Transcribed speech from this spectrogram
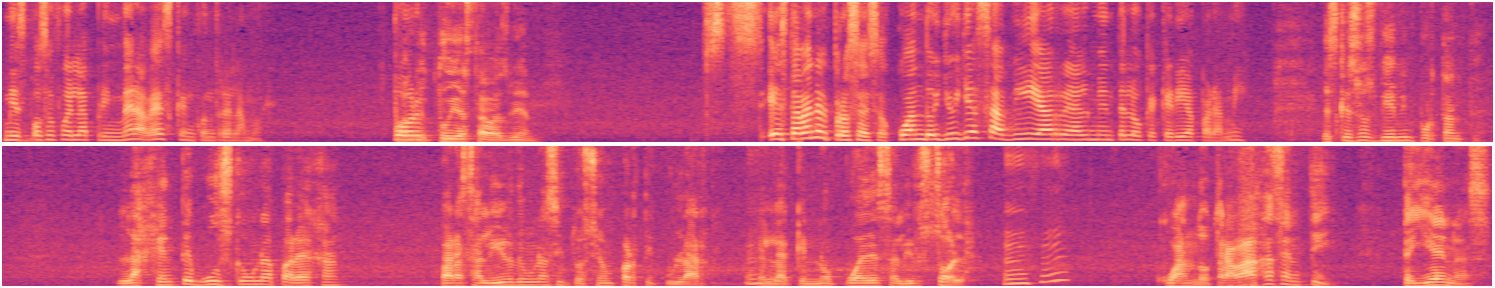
Mi esposo fue la primera vez que encontré el amor. Porque tú ya estabas bien. Estaba en el proceso, cuando yo ya sabía realmente lo que quería para mí. Es que eso es bien importante. La gente busca una pareja para salir de una situación particular en la que no puedes salir sola. Cuando trabajas en ti, te llenas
